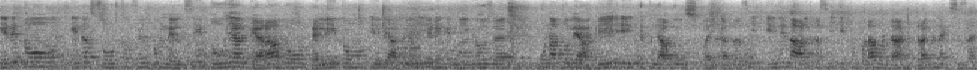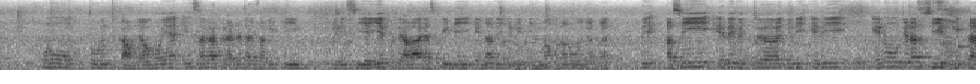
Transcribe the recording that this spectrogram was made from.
ਇਹਦੇ ਤੋਂ ਇਹਦਾ ਸੋਰਸ ਆਫ ਇਨਕਮ ਨਿਲ ਸੀ 2011 ਤੋਂ ਦਿੱਲੀ ਤੋਂ ਇਹ ਲਿਆ ਕੇ ਜਿਹੜੇ ਕਿ ਨੀਗਰੋਜ਼ ਹੈ, ਉਹਨਾਂ ਤੋਂ ਲਿਆ ਕੇ ਇਹ ਇੱਥੇ ਪੰਜਾਬ ਦੇ ਵਿੱਚ ਸਪਲਾਈ ਕਰਦਾ ਸੀ। ਇਹਦੇ ਨਾਲ ਅਸੀਂ ਇੱਕ ਬੜਾ ਵੱਡਾ ਡਰੱਗ ਨੈਕਸਸ ਹੈ, ਉਹਨੂੰ ਤੋੜਨ ਚ ਕਾਮਯਾਬ ਹੋਏ ਆ ਇਹ ਸਾਰਾ ਕ੍ਰੈਡਿਟ ਹੈ ਸਾਡੀ ਟੀਮ ਜਿਹੜੀ ਸੀਆਈਏ ਪਟਿਆਲਾ ਐਸਪੀਡੀ ਇਹਨਾਂ ਦੀ ਜਿਹੜੀ ਟੀਮ ਆ, ਉਹਨਾਂ ਨੂੰ ਹੋ ਜਾਂਦਾ ਤੇ ਅਸੀਂ ਇਹਦੇ ਵਿੱਚ ਜਿਹੜੀ ਇਹਦੀ, ਇਹਨੂੰ ਜਿਹੜਾ ਸੀਜ਼ ਕੀਤਾ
